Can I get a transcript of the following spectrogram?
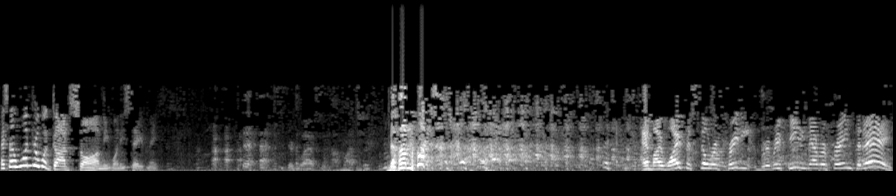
I said, I wonder what God saw in me when He saved me. Your glasses. Not much. Not much. and my wife is still repeating, repeating that refrain today.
